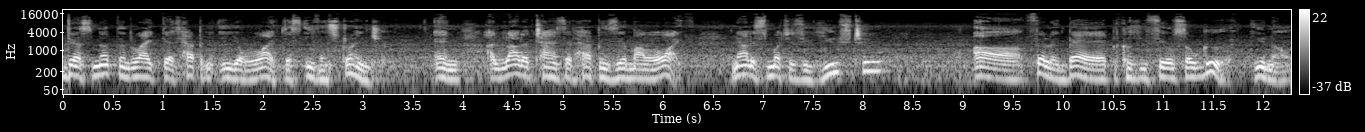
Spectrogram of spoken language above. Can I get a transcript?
There's nothing like that happening in your life that's even stranger. And a lot of times that happens in my life. Not as much as it used to. Uh, feeling bad because you feel so good, you know.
